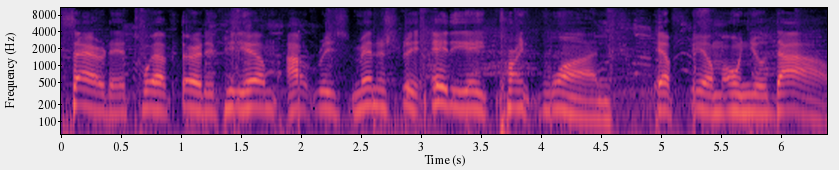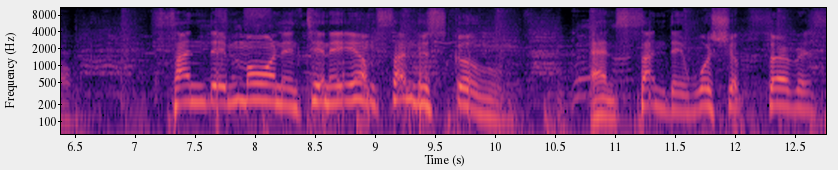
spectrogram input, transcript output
Saturday at 12:30 p.m. Outreach Ministry 88.1 FM on your dial. Sunday morning 10 a.m. Sunday school and Sunday worship service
